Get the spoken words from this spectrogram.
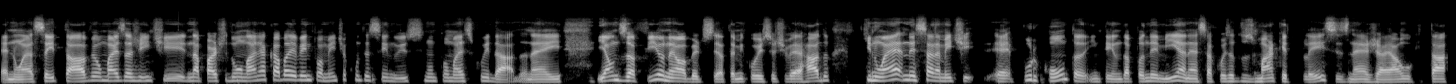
é não é aceitável, mas a gente gente, na parte do online, acaba eventualmente acontecendo isso se não tomar esse cuidado, né? E, e é um desafio, né, Albert, você até me corrija se eu estiver errado, que não é necessariamente é, por conta, entendo, da pandemia, né? Essa coisa dos marketplaces, né? Já é algo que está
